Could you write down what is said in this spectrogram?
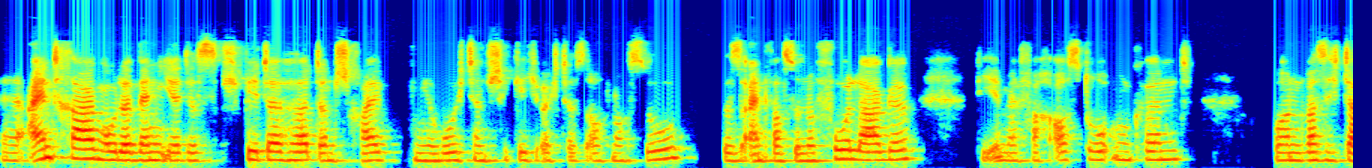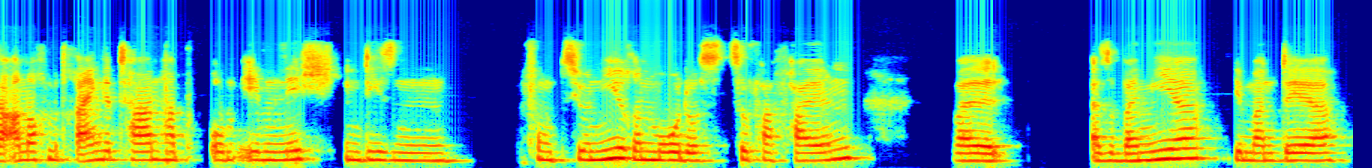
äh, eintragen oder wenn ihr das später hört, dann schreibt mir ruhig, dann schicke ich euch das auch noch so. Das ist einfach so eine Vorlage, die ihr mehrfach ausdrucken könnt. Und was ich da auch noch mit reingetan habe, um eben nicht in diesen Funktionieren-Modus zu verfallen, weil also bei mir, jemand, der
